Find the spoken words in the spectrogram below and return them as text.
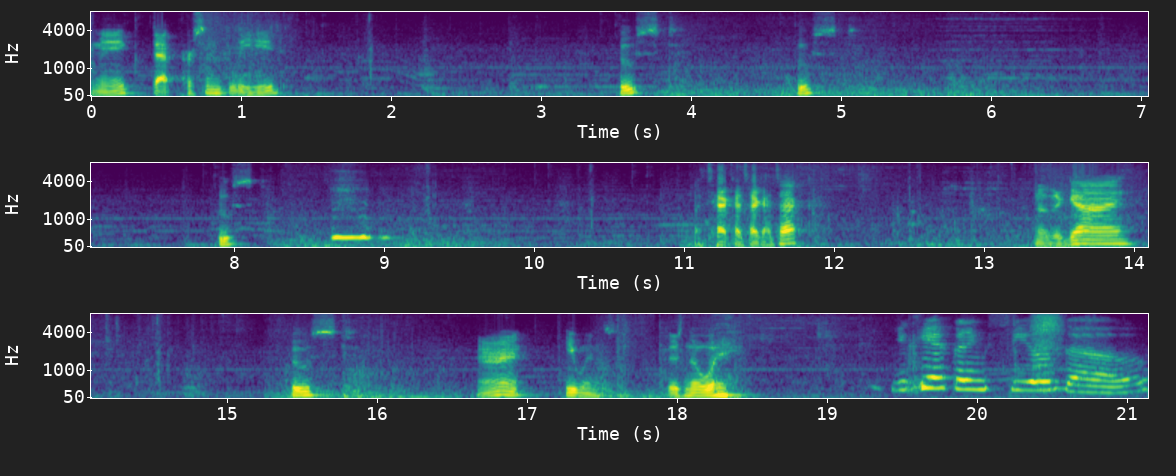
Make that person bleed. Boost. Boost. Boost. attack, attack, attack. Another guy. Boost. Alright, he wins. There's no way. You can't getting sealed though.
